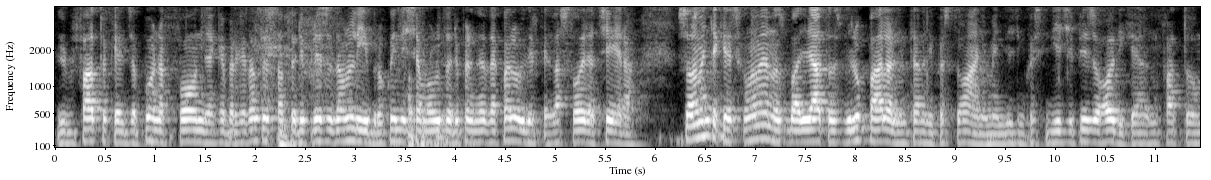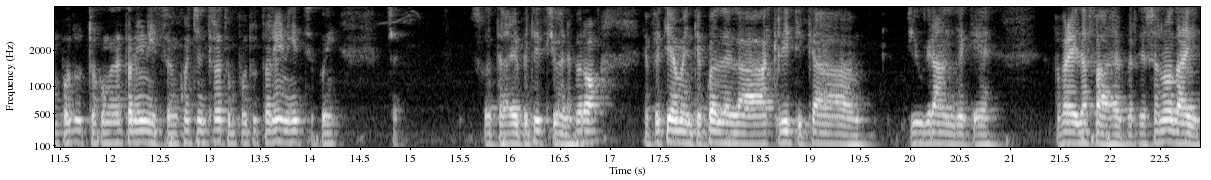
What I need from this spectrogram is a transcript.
il fatto che il Giappone affondi, anche perché tanto è stato ripreso da un libro, quindi Fatto siamo voluto riprendere da quello, vuol dire che la storia c'era. Solamente che secondo me hanno sbagliato a svilupparla all'interno di questo anime, in in questi dieci episodi che hanno fatto un po' tutto come detto all'inizio, hanno concentrato un po' tutto all'inizio, poi, cioè, scusate la ripetizione, però effettivamente quella è la critica più grande che avrei da fare, perché sennò dai,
